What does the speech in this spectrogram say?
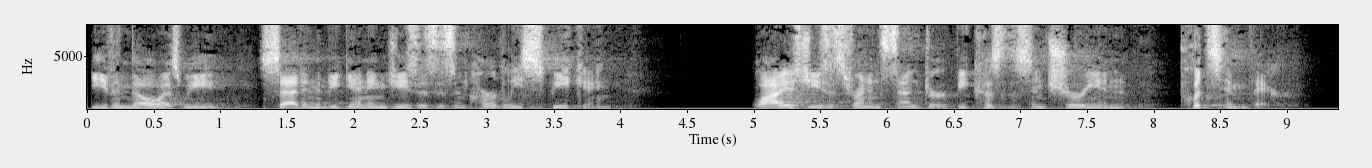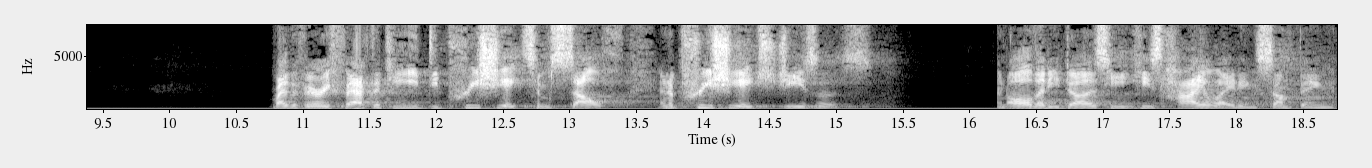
Even though, as we said in the beginning, Jesus isn't hardly speaking. Why is Jesus front and center? Because the centurion puts him there. By the very fact that he depreciates himself and appreciates Jesus. And all that he does, he, he's highlighting something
